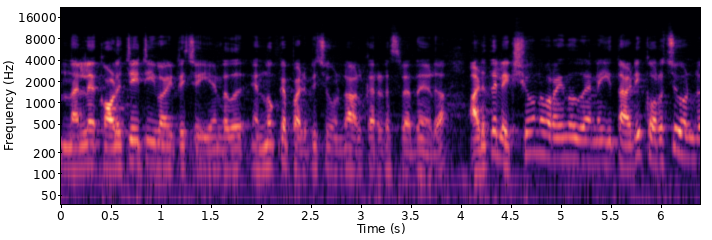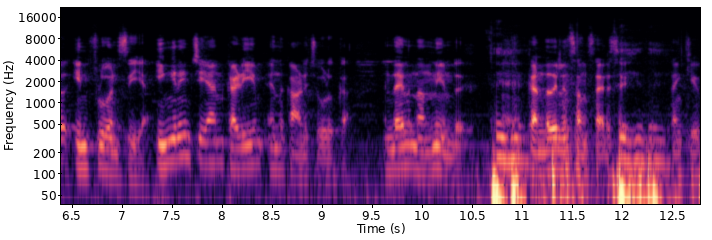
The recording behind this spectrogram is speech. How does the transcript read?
നല്ല ക്വാളിറ്റേറ്റീവ് ആയിട്ട് ചെയ്യേണ്ടത് എന്നൊക്കെ പഠിപ്പിച്ചുകൊണ്ട് ആൾക്കാരുടെ ശ്രദ്ധ നേടുക. അടുത്ത ലക്ഷ്യം എന്ന് പറയുന്നത് തന്നെ ഈ തടി കുറച്ചുകൊണ്ട് ഇൻഫ്ലുവൻസ് ചെയ്യുക. ഇങ്ങനെയും ചെയ്യാൻ കഴിയും എന്ന് കാണിച്ചു കൊടുക്കുക. എന്തായാലും നന്ദിയുണ്ട്. കണ്ടതിലും സംസാരിച്ചു thank you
